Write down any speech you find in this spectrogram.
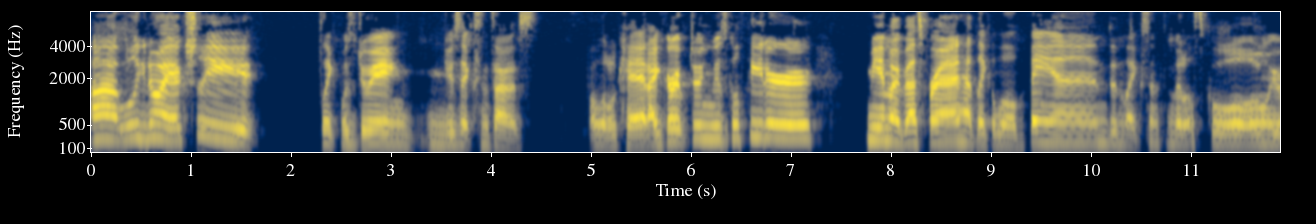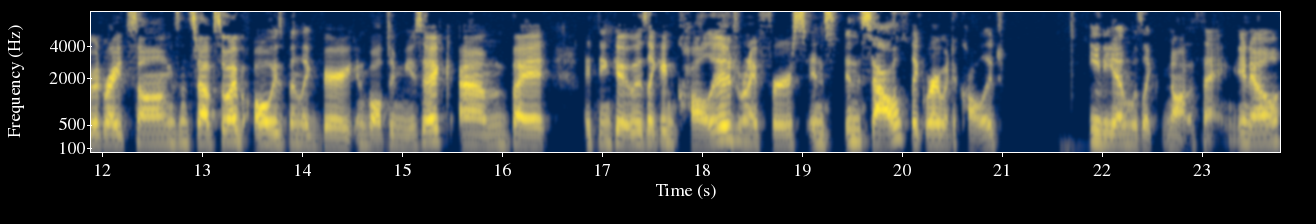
Uh, well, you know, I actually like was doing music since I was a little kid. I grew up doing musical theater. Me and my best friend had like a little band and like since middle school and we would write songs and stuff. So I've always been like very involved in music. Um, but I think it was like in college when I first in in the South, like where I went to college, EDM was like not a thing, you know.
